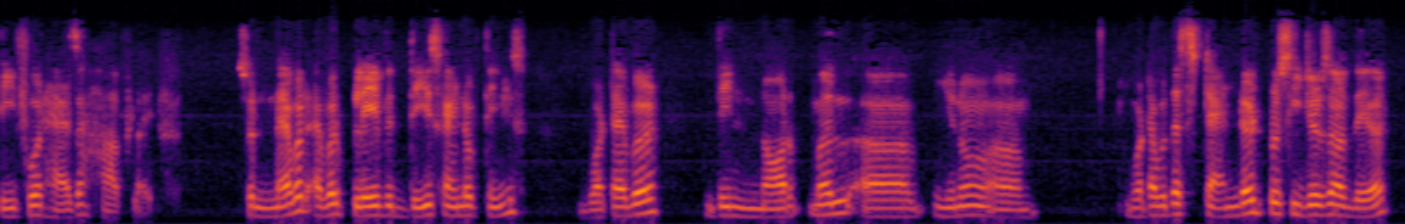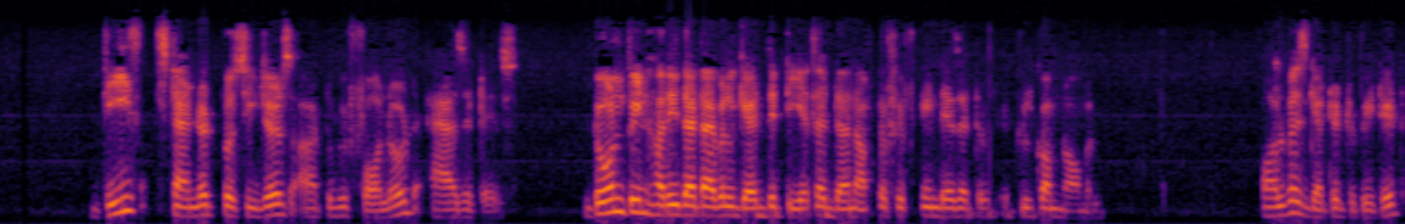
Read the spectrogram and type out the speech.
T4 has a half-life. So never ever play with these kind of things. Whatever the normal, uh, you know, um, whatever the standard procedures are there, these standard procedures are to be followed as it is. Don't be in hurry that I will get the TSH done after 15 days, it, it will come normal. Always get it repeated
